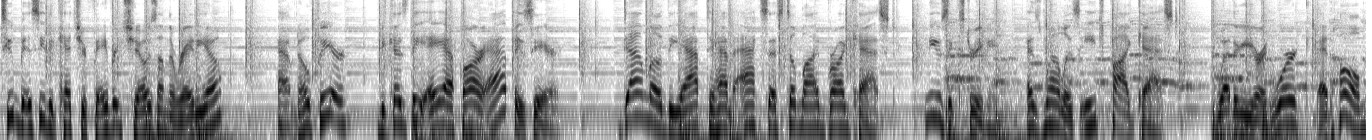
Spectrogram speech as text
Too busy to catch your favorite shows on the radio? Have no fear, because the AFR app is here. Download the app to have access to live broadcast, music streaming, as well as each podcast. Whether you're at work, at home,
